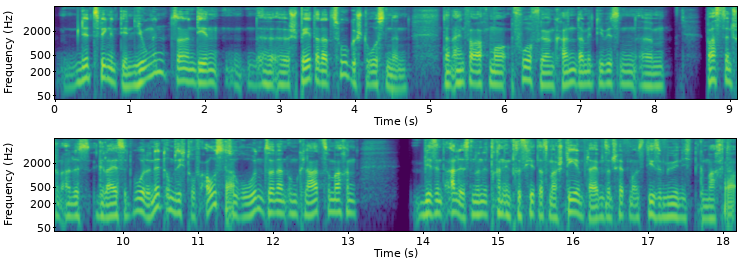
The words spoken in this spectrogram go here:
nicht zwingend den Jungen, sondern den äh, später dazugestoßenen dann einfach auch mal vorführen kann, damit die wissen, ähm, was denn schon alles geleistet wurde. Nicht um sich drauf auszuruhen, sondern um klarzumachen, wir sind alles, nur nicht dran interessiert, dass wir stehen bleiben, sonst hätten wir uns diese Mühe nicht gemacht. Ja.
